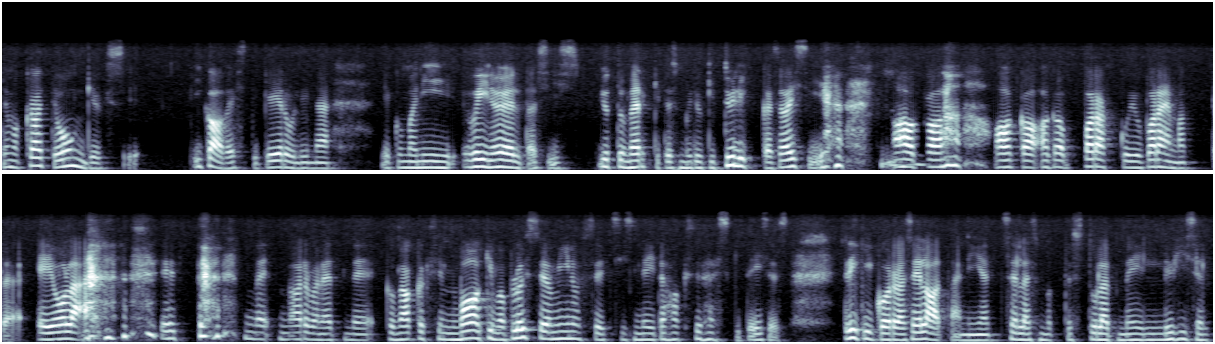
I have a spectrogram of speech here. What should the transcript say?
demokraatia ongi üks igavesti keeruline ja kui ma nii võin öelda, siis jutumärkides muidugi tülikas asi aga, aga, aga paraku ju paremat ei ole. Et me, ma arvan, et me, kui me hakkaksime vaagima plusse ja miinuseid, siis me ei tahaks üheski teises riigikorras elada, nii et selles mõttes tuleb meil ühiselt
